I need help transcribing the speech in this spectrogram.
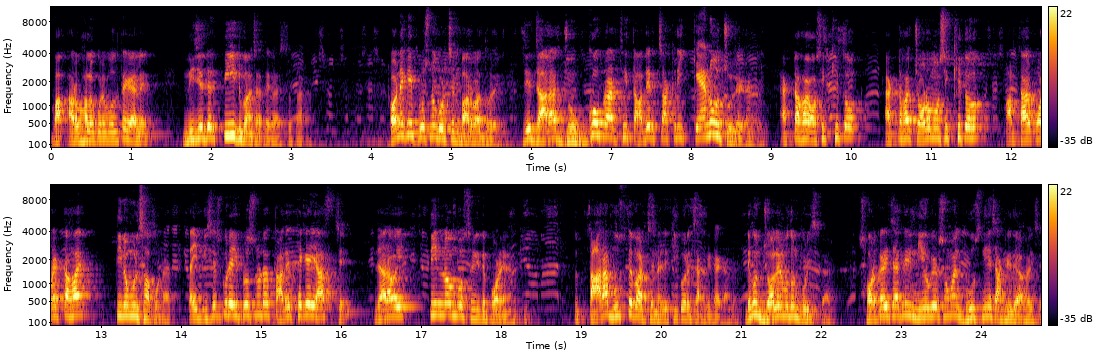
বা আরও ভালো করে বলতে গেলে নিজেদের পিঠ বাঁচাতে ব্যস্ত তারা। অনেকেই প্রশ্ন করছেন বারবার ধরে যে যারা যোগ্য প্রার্থী তাদের চাকরি কেন চলে গেল? একটা হয় অশিক্ষিত, একটা হয় চরম অশিক্ষিত, আর তারপরেরটা হয় তৃণমূল সাপোর্টার। তাই বিশেষ করে এই প্রশ্নটা তাদের থেকেই আসছে, যারা ওই তিন নম্বর শ্রেণীতে পড়ে আর কি তো তারা বুঝতে পারছে না যে কী করে চাকরিটা গেল। দেখুন, জলের মতন পরিষ্কার। সরকারি চাকরির নিয়োগের সময় ঘুষ নিয়ে চাকরি দেওয়া হয়েছে।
